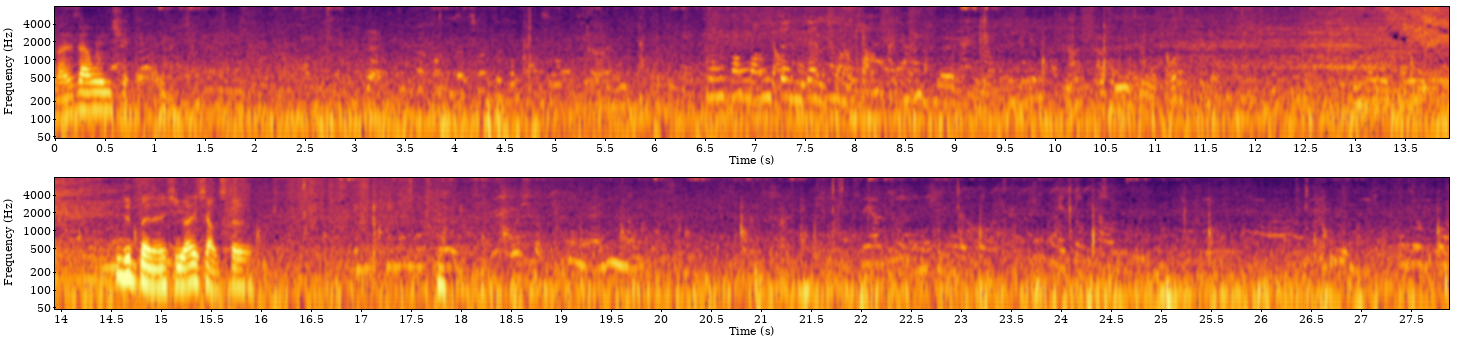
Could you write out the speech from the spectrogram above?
南山温泉。汪汪正正小小。日本人喜欢小车。是要走人行的，可以走道路。那就过来。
